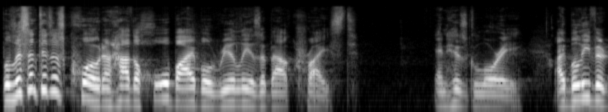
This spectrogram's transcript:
But listen to this quote on how the whole Bible really is about Christ and his glory. I believe it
